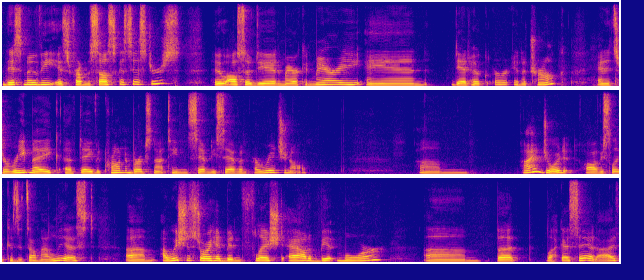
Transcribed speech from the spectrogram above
This movie is from the Soska sisters, who also did American Mary and Dead Hooker in a Trunk, and it's a remake of David Cronenberg's 1977 original. Um, I enjoyed it, obviously, because it's on my list. Um, I wish the story had been fleshed out a bit more, um, but like I said, I,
